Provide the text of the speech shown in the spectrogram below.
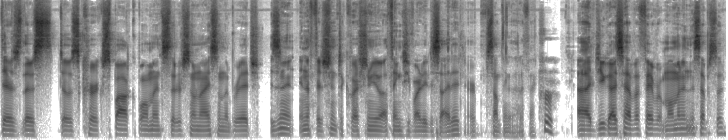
There's those those Kirk Spock moments that are so nice on the bridge. Isn't it inefficient to question you about things you've already decided or something to that effect? Uh, do you guys have a favorite moment in this episode?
